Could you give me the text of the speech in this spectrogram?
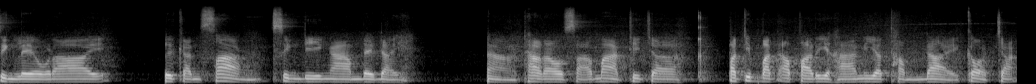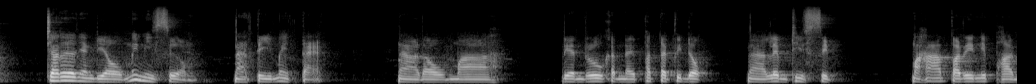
สิ่งเลวร้าย หรือการสร้างสิ่งดีงามใดๆนะถ้าเราสามารถที่จะปฏิบัติอปาริหานิยธรรมได้ก็จะเจริญอย่างเดียวไม่มีเสื่อมนะตีไม่แตกนะเรามา เรียนรู้กันในพัตตปิฎกนะเล่มที่10มหาปรินิพาน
